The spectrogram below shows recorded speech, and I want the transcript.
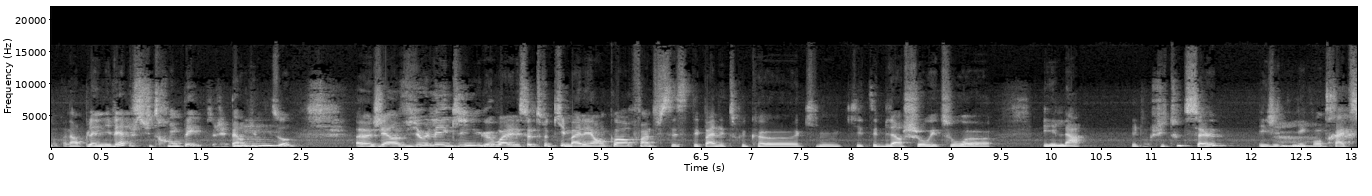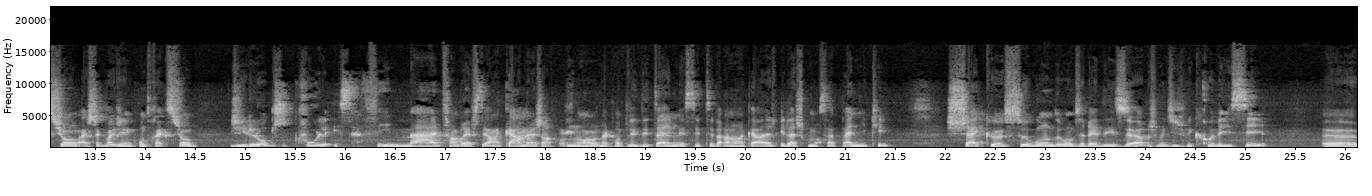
donc on est en plein hiver, je suis trempée, j'ai perdu mmh. mes os. Euh, j'ai un vieux legging, voilà, les seuls trucs qui m'allaient encore. Enfin, tu sais, c'était pas des trucs euh, qui, qui, étaient bien chauds et tout. Et là, et donc je suis toute seule et j'ai mes contractions. À chaque fois que j'ai une contraction, j'ai l'eau qui coule et ça fait mal. Enfin bref, c'est un carnage. Hein. Franchement, mmh. on raconte les détails, mais c'était vraiment un carnage. Et là, je commence à paniquer. Chaque seconde, on dirait des heures. Je me dis, je vais crever ici. Euh,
